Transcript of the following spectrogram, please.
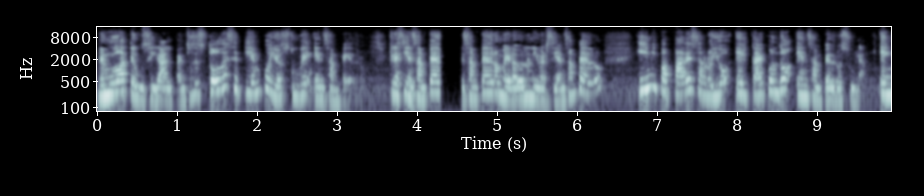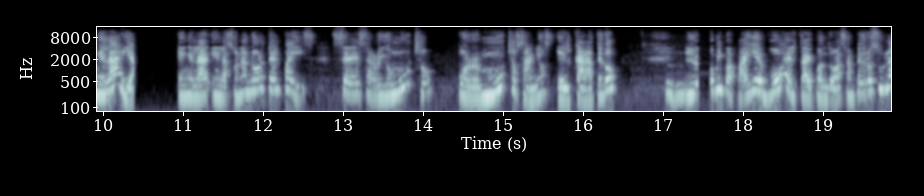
Me mudo a Tegucigalpa. Entonces, todo ese tiempo yo estuve en San Pedro. Crecí en San Pedro, en San Pedro, me gradué en la universidad en San Pedro y mi papá desarrolló el taekwondo en San Pedro Sula. En el área, en, el, en la zona norte del país, se desarrolló mucho, por muchos años, el karate do. Luego mi papá llevó el taekwondo a San Pedro Sula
